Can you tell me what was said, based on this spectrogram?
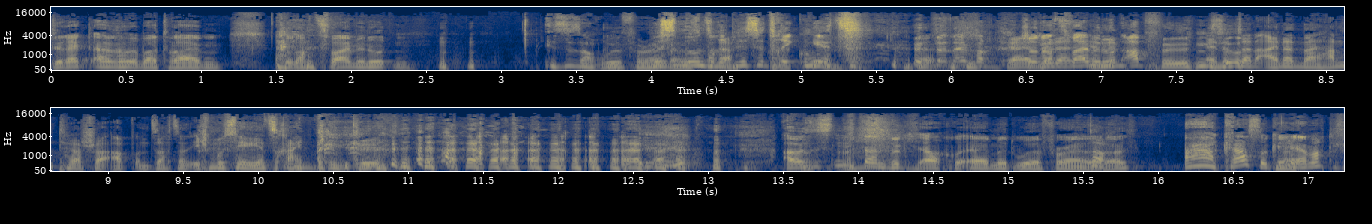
direkt einfach übertreiben, so nach zwei Minuten. Ist es auch Will Ferrell? Müssen wir unsere Pisse trinken jetzt? dann einfach Ja, schon nach dann- zwei er Minuten nimmt- abfüllen. Er so. nimmt dann einer eine Handtasche ab und sagt dann, ich muss hier jetzt reinpinkeln. Aber es ist nicht dann wirklich auch äh, mit Will Ferrell, Doch. oder? was? Ah, krass, okay, er macht das.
